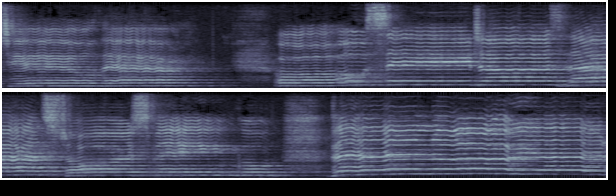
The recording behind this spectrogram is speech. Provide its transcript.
still there. Oh, say does that star-spangled banner yet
